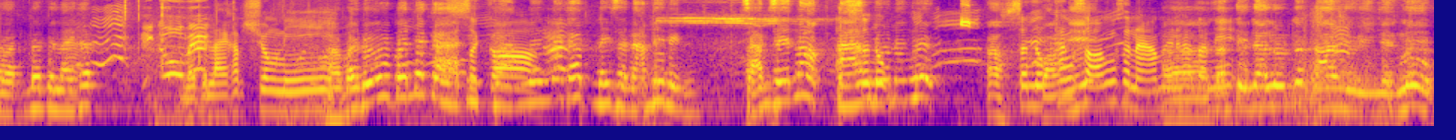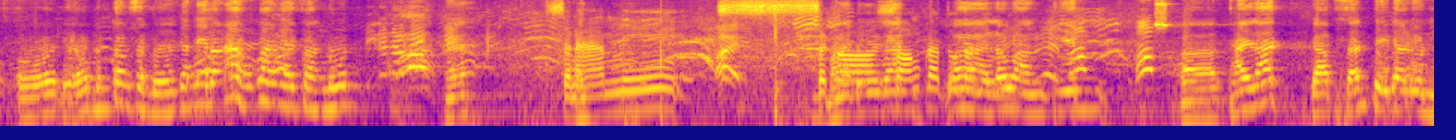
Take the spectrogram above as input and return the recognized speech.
ก่อนไม่เป็นไรครับไม่เป็นไรครับช่วงนี้อะมาดูบรรยากาศสอีกกอร์ฝั่งหนึ่งนะครับในสนามที่หนึ่ง สามเซนนอกตามสนุกดูหนึ่งลูกอ้าวสนุกทั้งฝั่สองสนามเลยนะครับตอนสันี้ นติดารุณก็ตามอยู่อีกหนึ่งลูกโอ้เดี๋ยวมันต้องเสมอกันแน่นอนอ้าวว่าไงฝั่งนู้นนะ สนามนี้ สกมาอดูร์กันสองประตูต่ว่าอหนึ่งระหว่างทีมอ่าไทยรัฐกับสันติดารุณ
